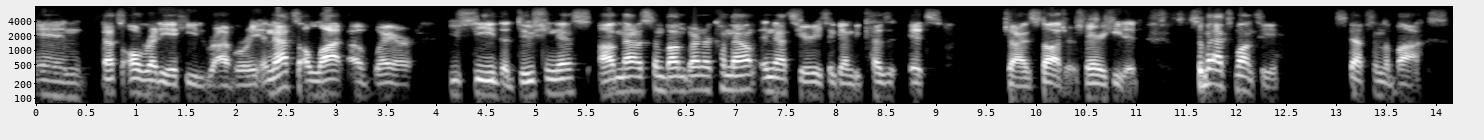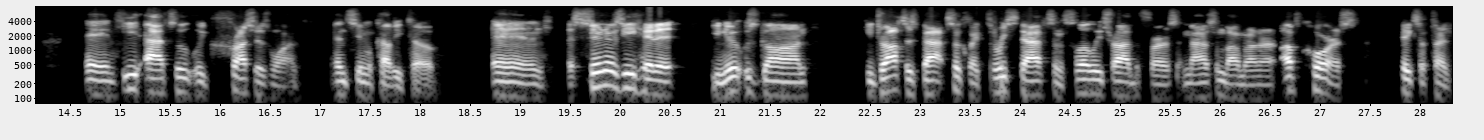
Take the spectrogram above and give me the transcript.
and that's already a heated rivalry, and that's a lot of where you see the douchiness of Madison Bumgarner come out in that series again because it's Giants Dodgers, very heated. So Max Muncy steps in the box, and he absolutely crushes one into McCovey Cove, and as soon as he hit it, you knew it was gone. He dropped his bat, took like three steps, and slowly tried the first. And Madison Bumgarner, of course, takes offense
